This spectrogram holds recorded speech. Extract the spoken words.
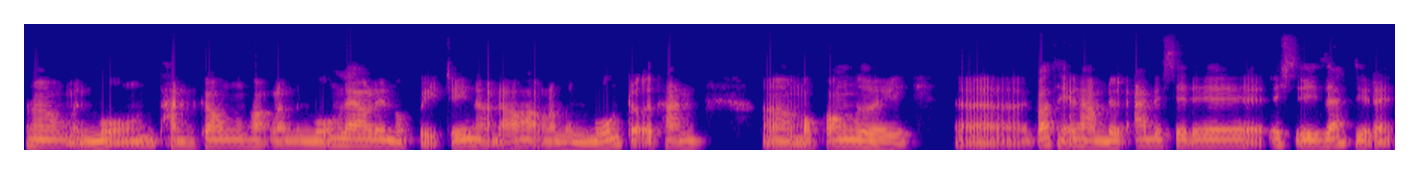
không? mình muốn thành công hoặc là mình muốn leo lên một vị trí nào đó hoặc là mình muốn trở thành uh, một con người uh, có thể làm được abcd xyz gì đấy.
